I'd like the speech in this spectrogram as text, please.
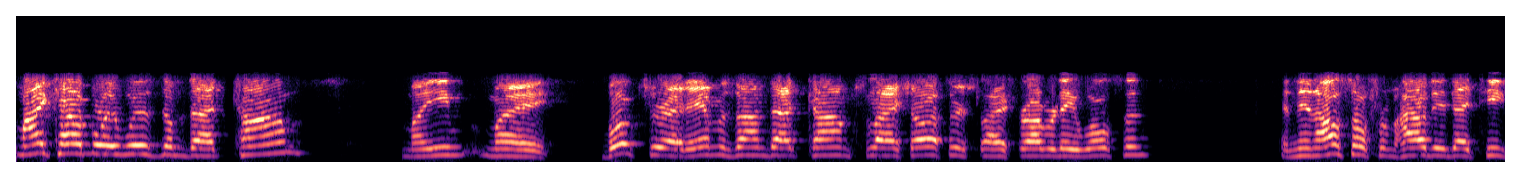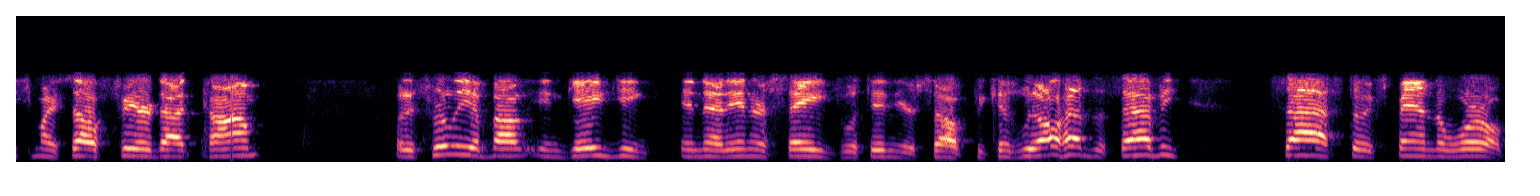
mycowboywisdom.com. My my books are at amazon.com slash author slash Robert A. Wilson. And then also from how did I teach myself fear.com. But it's really about engaging in that inner sage within yourself because we all have the savvy sass to expand the world.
